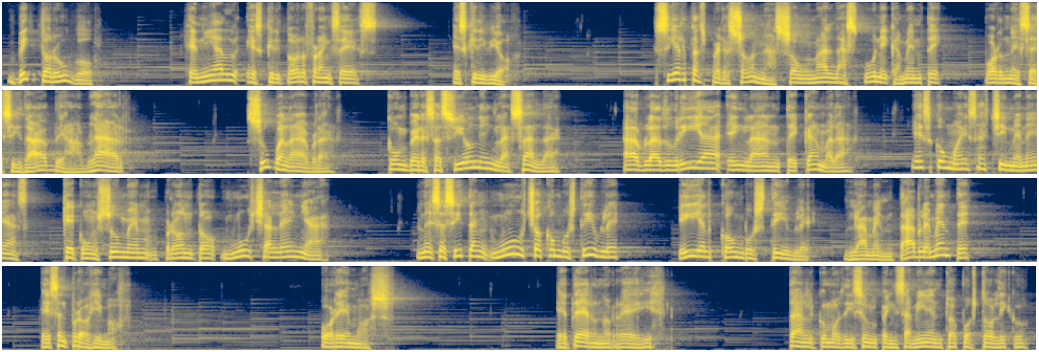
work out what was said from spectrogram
Víctor Hugo, genial escritor francés, escribió, ciertas personas son malas únicamente por necesidad de hablar. Su palabra, conversación en la sala, habladuría en la antecámara, es como esas chimeneas que consumen pronto mucha leña. Necesitan mucho combustible y el combustible, lamentablemente, es el prójimo. Oremos. Eterno Rey, tal como dice un pensamiento apostólico,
